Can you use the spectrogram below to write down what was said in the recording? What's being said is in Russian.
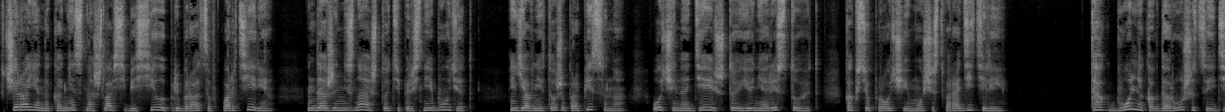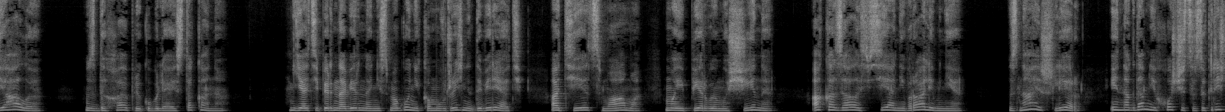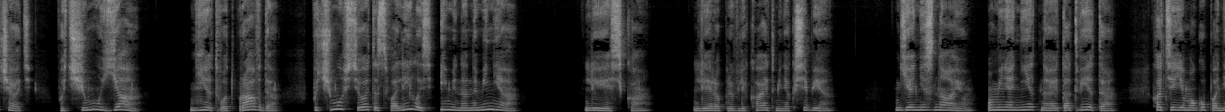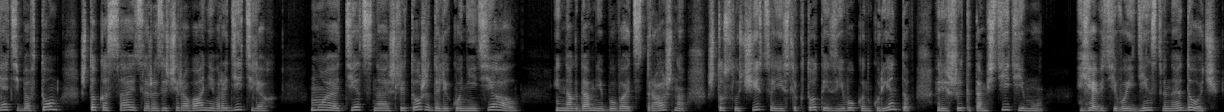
Вчера я наконец нашла в себе силы прибраться в квартире. Даже не знаю, что теперь с ней будет. Я в ней тоже прописана. Очень надеюсь, что ее не арестуют, как все прочее имущество родителей. Так больно, когда рушатся идеалы. Вздыхаю, пригубляя из стакана. Я теперь, наверное, не смогу никому в жизни доверять. Отец, мама, мои первые мужчины. Оказалось, все они врали мне. Знаешь, Лер, иногда мне хочется закричать. Почему я? Нет, вот правда. Почему все это свалилось именно на меня? Леська. Лера привлекает меня к себе. Я не знаю. У меня нет на это ответа хотя я могу понять тебя в том, что касается разочарования в родителях. Мой отец, знаешь ли, тоже далеко не идеал. Иногда мне бывает страшно, что случится, если кто-то из его конкурентов решит отомстить ему. Я ведь его единственная дочь».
